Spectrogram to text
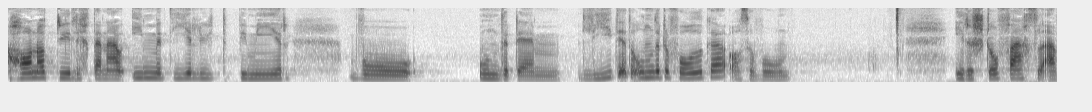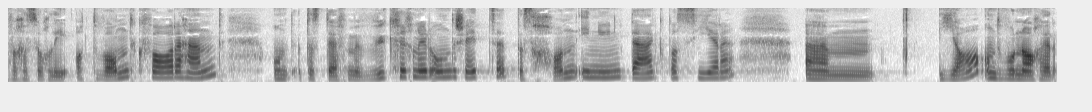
habe natürlich dann auch immer die Leute bei mir, die unter dem leiden, unter den Folgen, also wo ihren Stoffwechsel einfach so ein an die Wand gefahren haben. Und das dürfen wir wirklich nicht unterschätzen. Das kann in neun Tagen passieren. Ähm, ja, und wo nachher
